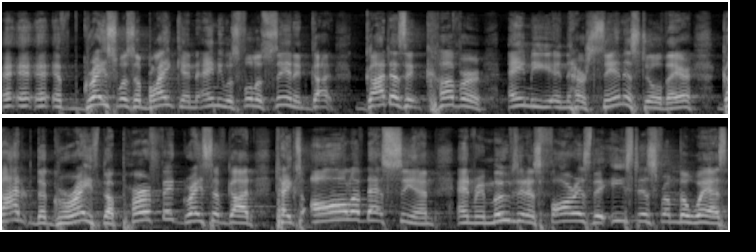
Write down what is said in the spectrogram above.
if grace was a blanket and Amy was full of sin, and God, God doesn't cover Amy and her sin is still there. God, the grace, the perfect grace of God takes all of that sin and removes it as far as the east is from the west.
